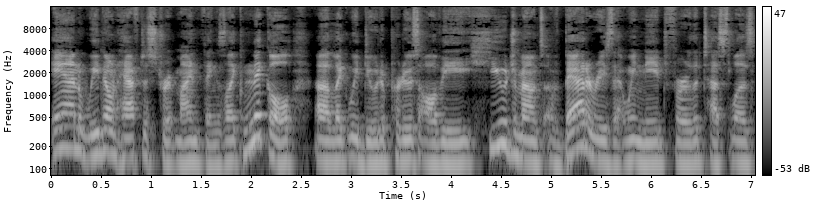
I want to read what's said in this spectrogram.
and we don't have to strip mine things like nickel uh, like we do to produce all the huge amounts of batteries that we need for the Teslas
